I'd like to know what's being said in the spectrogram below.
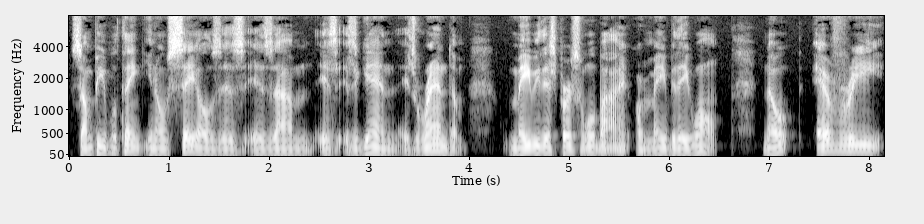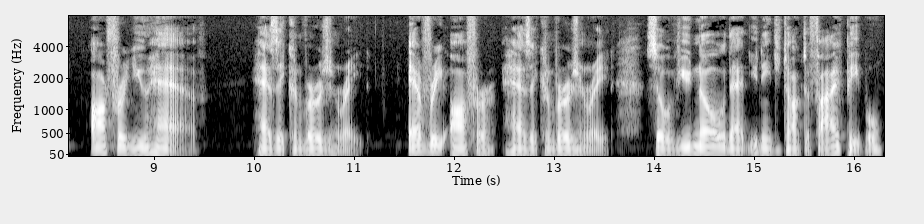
Some people think, you know, sales is is um is is again is random. Maybe this person will buy or maybe they won't. No, every offer you have has a conversion rate. Every offer has a conversion rate. So if you know that you need to talk to 5 people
